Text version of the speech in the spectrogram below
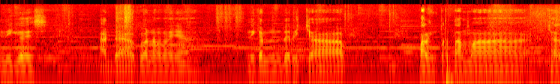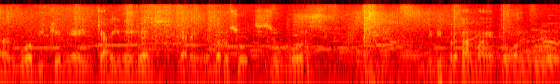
Ini guys. Ada apa namanya? Ini kan dari cap paling pertama cara gua bikinnya ini cara ini guys. Cara ini baru su si subur. Jadi pertama itu kan dulu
